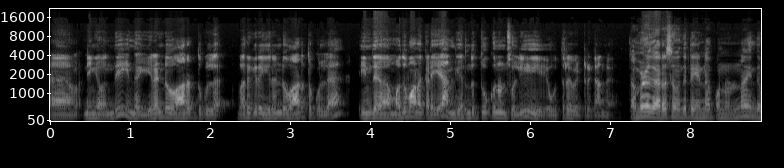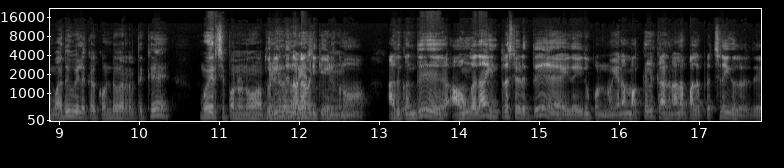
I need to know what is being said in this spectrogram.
அஹ், நீங்க வந்து இந்த இரண்டு வாரத்துக்குள்ள வருகிற இரண்டு வாரத்துக்குள்ள இந்த மதுபான கடையை அங்க இருந்து தூக்கணும்னு சொல்லி உத்தரவிட்டிருக்காங்க. தமிழக அரசு வந்துட்டு என்ன பண்ணணும்னா இந்த மது விலக்கை கொண்டு வர்றதுக்கு முயற்சி பண்ணணும் மாதிரி- நடவடிக்கை எடுக்கணும். அதுக்கு வந்து அவங்க தான் இன்ட்ரெஸ்ட் எடுத்து இதை இது பண்ணணும். ஏன்னா மக்களுக்கு அதனால பல பிரச்சனைகள் வருது.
